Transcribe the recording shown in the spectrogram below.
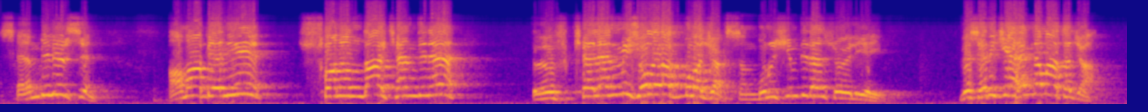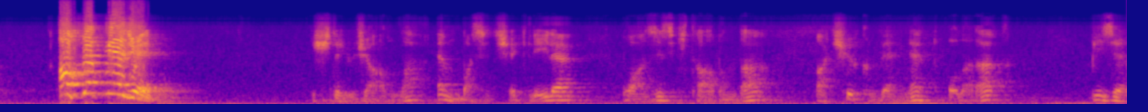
sen bilirsin. Ama beni sonunda kendine öfkelenmiş olarak bulacaksın. Bunu şimdiden söyleyeyim. Ve seni cehenneme atacağım. Affetmeyeceğim. İşte Yüce Allah en basit şekliyle bu aziz kitabında açık ve net olarak bize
